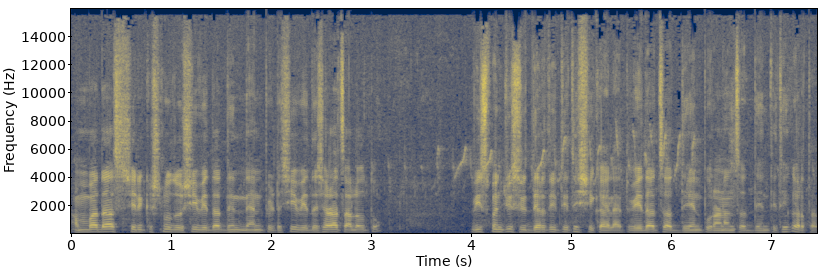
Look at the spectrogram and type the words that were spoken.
अंबादास श्रीकृष्ण जोशी वेदाध्ययन ज्ञानपीठ अशी वेधशाळा चालवतो. वीस पंचवीस विद्यार्थी तिथे शिकायला आहेत. वेदाचं अध्ययन पुराणांचं अध्ययन तिथे करतात.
